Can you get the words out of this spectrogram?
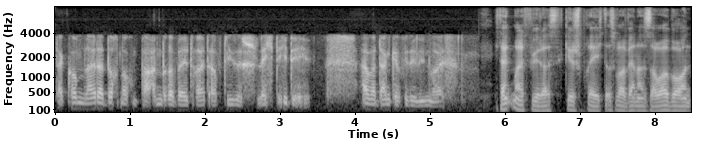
Da kommen leider doch noch ein paar andere weltweit auf diese schlechte Idee. Aber danke für den Hinweis. Ich danke mal für das Gespräch. Das war Werner Sauerborn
